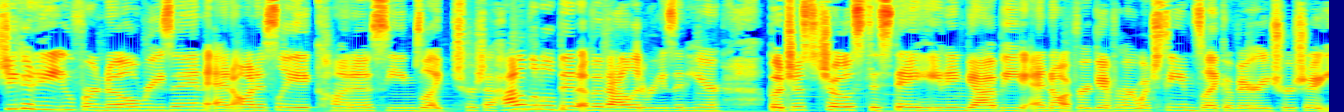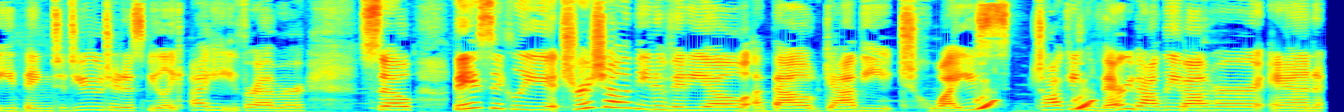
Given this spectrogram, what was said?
She could hate you for no reason, and honestly, it kind of seems like Trisha had a little bit of a valid reason here, but just chose to stay hating Gabbie and not forgive her, which seems like a very Trisha y thing to do to just be like, I hate you forever. So basically, Trisha made a video about Gabbie twice talking very badly about her, and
